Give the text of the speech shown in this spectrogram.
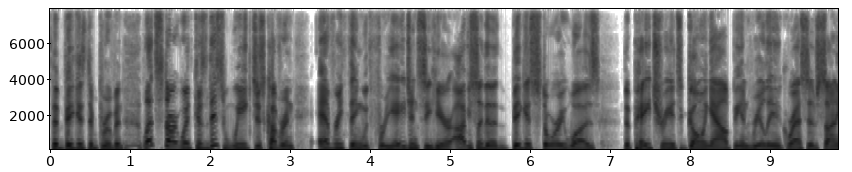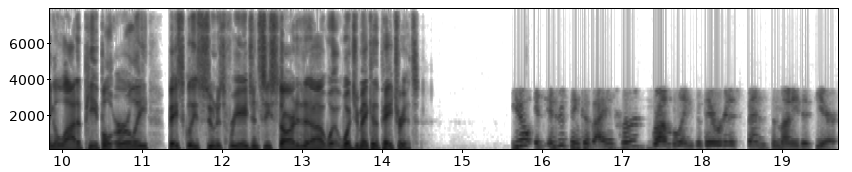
the biggest improvement. Let's start with because this week, just covering everything with free agency here. Obviously, the biggest story was the Patriots going out, being really aggressive, signing a lot of people early, basically as soon as free agency started. Uh, what'd you make of the Patriots? You know, it's interesting because I had heard rumblings that they were going to spend some money this year,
